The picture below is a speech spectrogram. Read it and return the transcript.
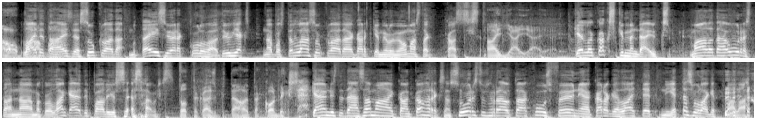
Oh, Laitetaan esille suklaata, mutta ei syödä kulhoa tyhjäksi. Napostellaan suklaata ja karkkia mieluummin omasta kassista. Ai, ai, ai, ai. Kello 21. Maalataan uudestaan naama, kun ollaan käyty paljussa ja saunassa. Totta kai se pitää hoitaa kondikseen. Käynnistetään samaan aikaan kahdeksan suoristusrautaa, kuusi fööniä ja karaoke-laitteet niin, että sulake palaa.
